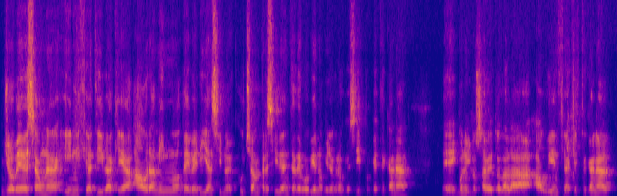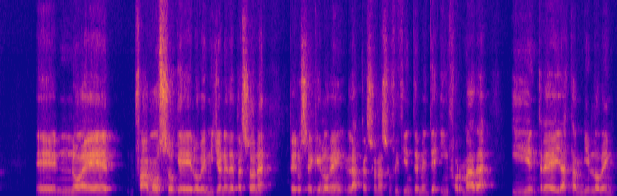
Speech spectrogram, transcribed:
yo veo esa una iniciativa que ahora mismo deberían, si nos escuchan presidentes de gobierno, que yo creo que sí, porque este canal, eh, bueno, y lo sabe toda la audiencia, que este canal eh, no es famoso, que lo ven millones de personas, pero sé que lo ven las personas suficientemente informadas y entre ellas también lo ven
